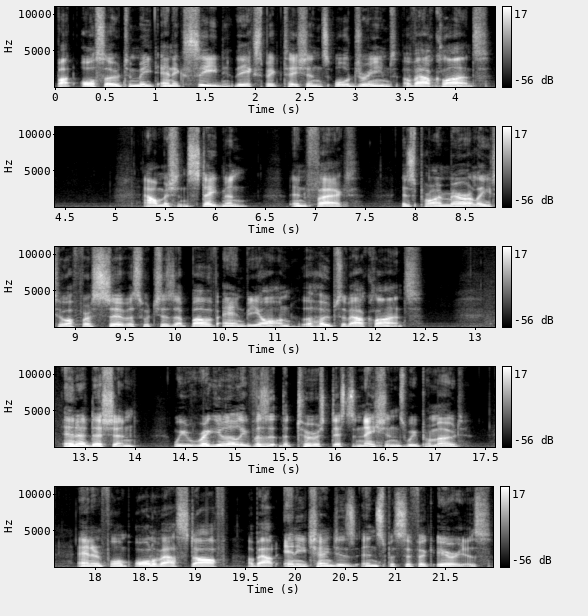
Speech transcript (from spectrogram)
but also to meet and exceed the expectations or dreams of our clients. Our mission statement, in fact, is primarily to offer a service which is above and beyond the hopes of our clients. In addition, we regularly visit the tourist destinations we promote and inform all of our staff about any changes in specific areas.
